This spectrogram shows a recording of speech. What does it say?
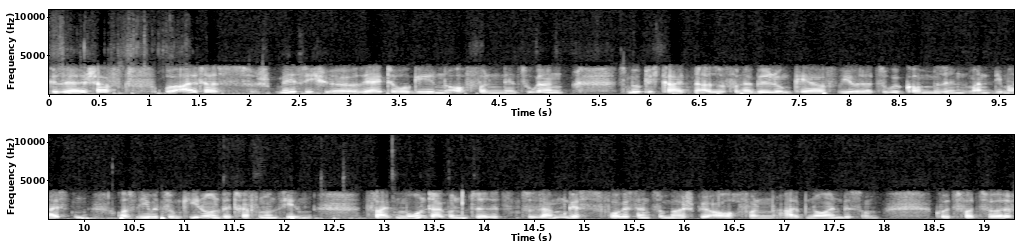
Gesellschaft, altersmäßig äh, sehr heterogen, auch von den Zugangsmöglichkeiten, also von der Bildung her, wie wir dazugekommen sind. Man, die meisten aus Liebe zum Kino und wir treffen uns jeden zweiten Montag und äh, sitzen zusammen. Gest, vorgestern zum Beispiel auch von halb neun bis um kurz vor zwölf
